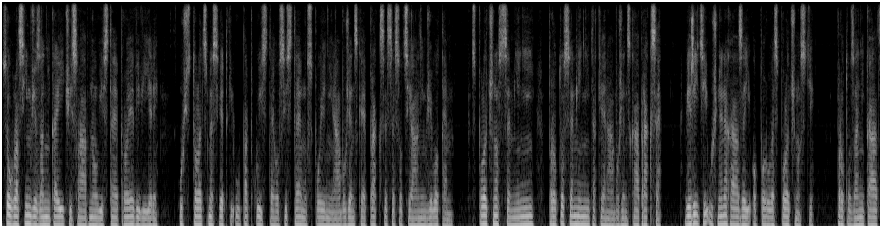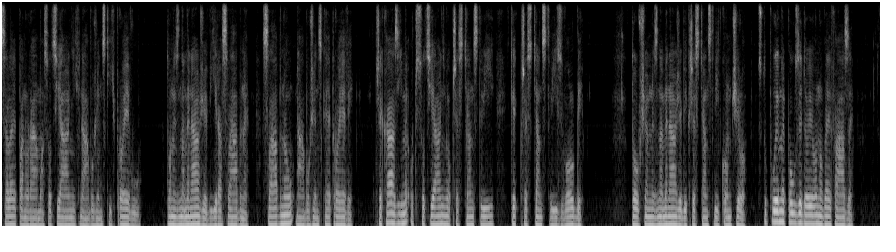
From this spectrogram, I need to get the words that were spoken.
Souhlasím, že zanikají či slábnou jisté projevy víry. Už sto let jsme svědky úpadku jistého systému spojení náboženské praxe se sociálním životem. Společnost se mění, proto se mění také náboženská praxe. Věřící už nenacházejí oporu ve společnosti, proto zaniká celé panoráma sociálních náboženských projevů. To neznamená, že víra slábne, slábnou náboženské projevy. Přecházíme od sociálního křesťanství ke křesťanství z volby. To ovšem neznamená, že by křesťanství končilo. Vstupujeme pouze do jeho nové fáze.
